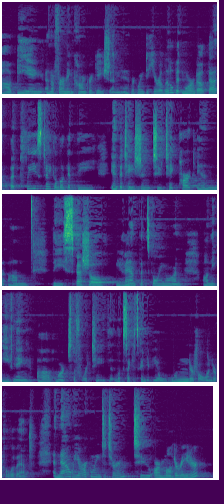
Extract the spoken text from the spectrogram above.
uh, being an affirming congregation. And we're going to hear a little bit more about that, but please take a look at the invitation to take part in um, the special event that's going on on the evening of March the 14th. It looks like it's going to be a wonderful, wonderful event. And now we are going to turn to our moderator,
